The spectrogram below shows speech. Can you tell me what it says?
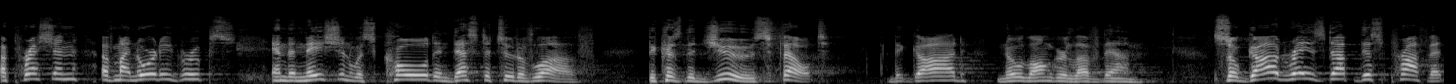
oppression of minority groups, and the nation was cold and destitute of love because the Jews felt that God no longer loved them. So God raised up this prophet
